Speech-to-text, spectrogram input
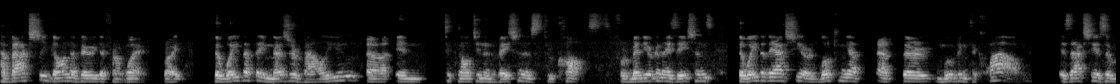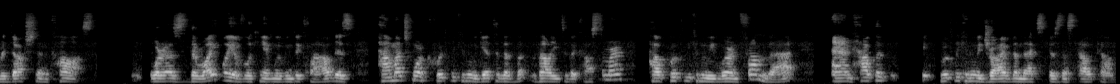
have actually gone a very different way, right? The way that they measure value uh, in technology and innovation is through cost. For many organizations, the way that they actually are looking at, at their moving to cloud is actually as a reduction in cost. Whereas the right way of looking at moving to cloud is how much more quickly can we get to the value to the customer? How quickly can we learn from that? And how quickly can we drive the next business outcome?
